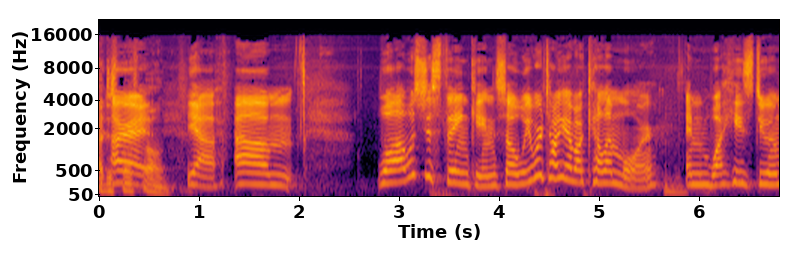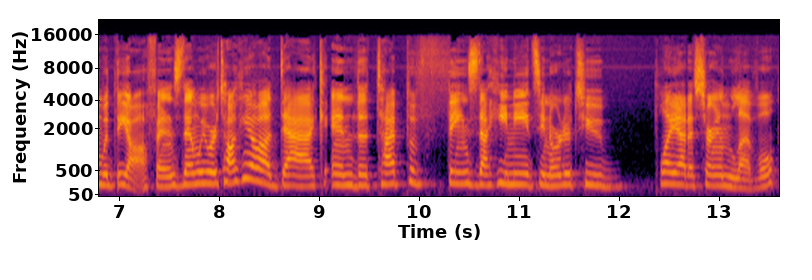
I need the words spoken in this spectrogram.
I just All right. postponed. Yeah. Um, well, I was just thinking. So we were talking about Kellen Moore and what he's doing with the offense. Then we were talking about Dak and the type of things that he needs in order to play at a certain level.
